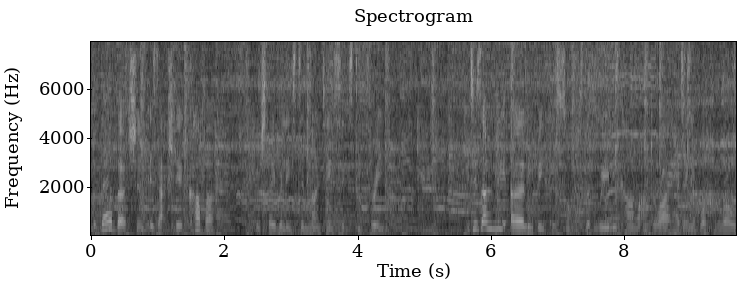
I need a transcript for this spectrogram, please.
but their version is actually a cover, which they released in 1963. It is only early Beatles songs that really come under our heading of rock and roll.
